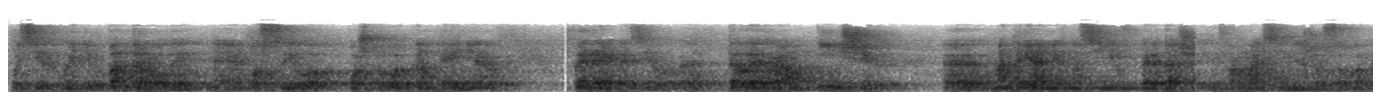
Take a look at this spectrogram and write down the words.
усіх видів бандероли, е, посилок, поштових контейнерів, переказів, телеграм, інших матеріальних носіїв передачі інформації між особами,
